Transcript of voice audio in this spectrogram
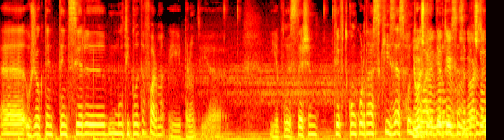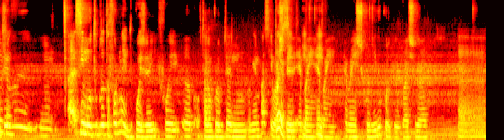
ah, o jogo tem, tem de ser ah, multiplataforma e pronto e a, e a PlayStation teve de concordar se quisesse Eu continuar que a ter a licença eu para acho que fazer não o teve. jogo eh, Ah, sim, multiplataforma e depois aí foi, eh, optaram por meter no, Game Pass. Eu Pois, acho que e- é, bem, e- é, bem, é bem escolhido porque vai chegar eh, eh,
